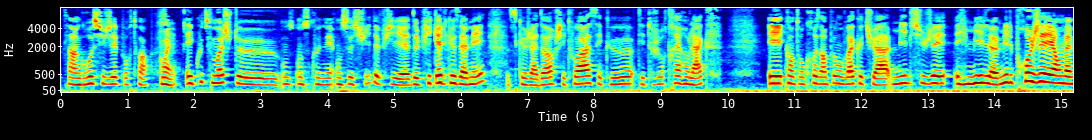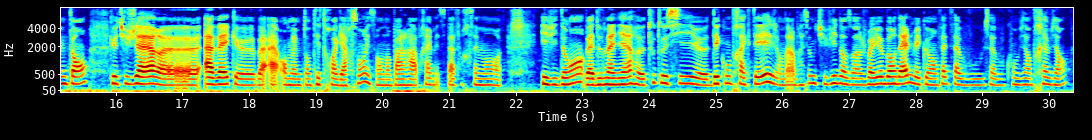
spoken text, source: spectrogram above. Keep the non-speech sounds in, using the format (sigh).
c'est un gros sujet pour toi. Ouais. Écoute, moi, je te, on, on, se connaît, on se suit depuis depuis quelques années. Ce que j'adore chez toi, c'est que tu es toujours très relax. Et quand on creuse un peu, on voit que tu as mille sujets et mille, mille projets en même temps, que tu gères euh, avec euh, bah, en même temps tes trois garçons, et ça on en parlera après, mais c'est pas forcément euh, évident, bah, de manière tout aussi décontractée. On a l'impression que tu vis dans un joyeux bordel, mais qu'en fait ça vous, ça vous convient très bien.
